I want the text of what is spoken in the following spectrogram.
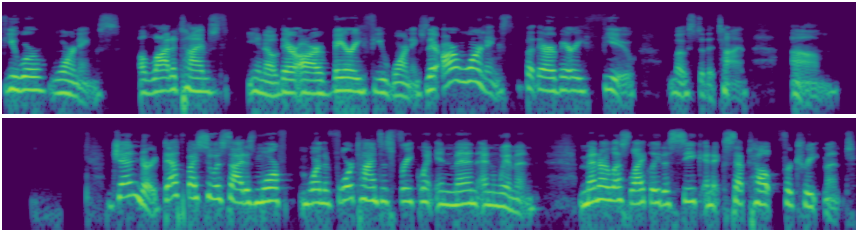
fewer warnings. A lot of times you know there are very few warnings. There are warnings but there are very few most of the time. Um, gender. Death by suicide is more more than four times as frequent in men and women. Men are less likely to seek and accept help for treatment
